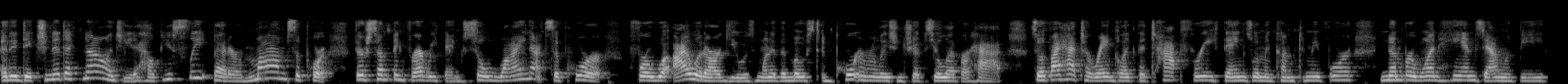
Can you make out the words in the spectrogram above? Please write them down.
an addiction to technology to help you sleep better, mom support. There's something for everything. So why not support for what I would argue is one of the most important relationships you'll ever have? So if I had to rank like the top three things women come to me for, number one, hands down, would be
